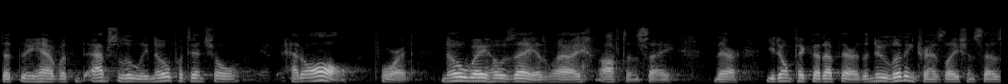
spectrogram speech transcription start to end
that they have with absolutely no potential at all for it. No way, Jose, is what I often say there. You don't pick that up there. The New Living Translation says,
